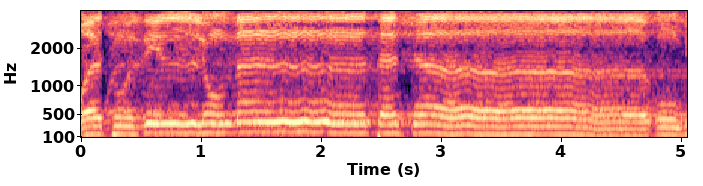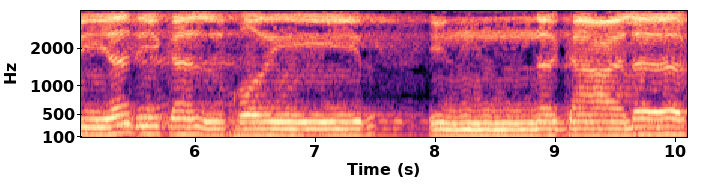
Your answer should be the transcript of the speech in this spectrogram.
وتذل من تشاء بيدك الخير. إنك على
